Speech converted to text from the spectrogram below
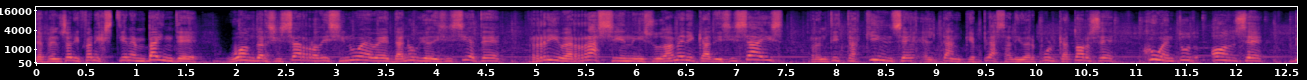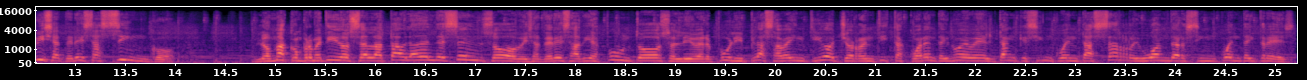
Defensor y Fénix tienen 20. Wonders y Cerro 19. Danubio 17. River, Racing y Sudamérica 16. Rentistas 15. El Tanque Plaza Liverpool 14. Juventud 11. Villa Teresa 5. Los más comprometidos en la tabla del descenso, Villa Teresa 10 puntos, Liverpool y Plaza 28, Rentistas 49, El Tanque 50, Cerro y Wonder 53.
